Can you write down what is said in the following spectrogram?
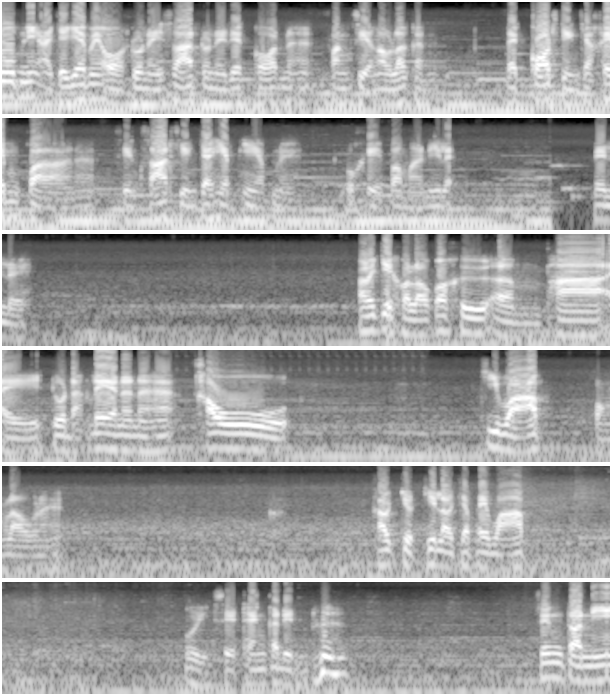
รูปนี้อาจจะแยกไม่ออกตัวไหนซาร์ดตัวไหนเดกกอสนะฮะฟังเสียงเอาแล้วกันเดกกอสเสียงจะเข้มกว่านะเสียงซาร์ดเสียงจะเหียบๆหน่อยโอเค ประมาณนี้แหละเล่นเลยภารกิจของเราก็คือเอ่มพาไอตัวดักแด้นั่นนะฮะเข้าที่วาร์ปของเรานะฮะเข้าจุดที่เราจะไปวาร์ปอุ้ยเศษแทงกระเด็นซึ่งตอนนี้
